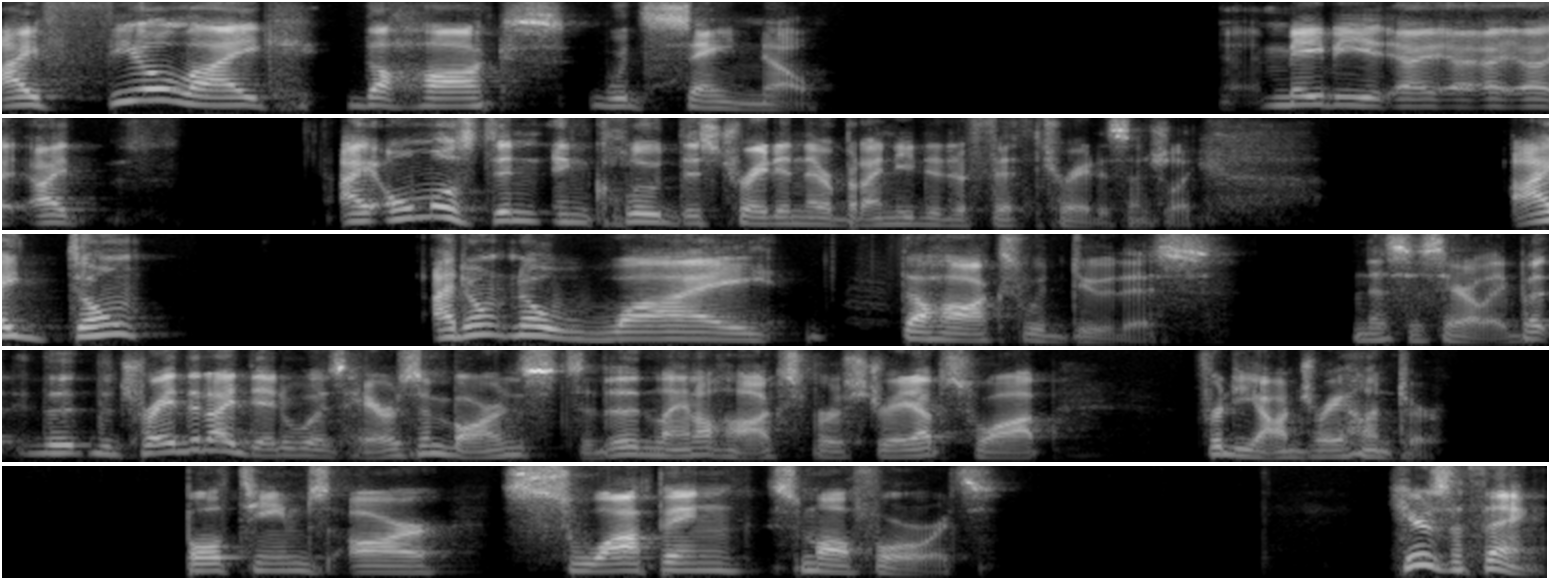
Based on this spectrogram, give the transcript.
I feel like the Hawks would say no. Maybe I, I, I, I almost didn't include this trade in there, but I needed a fifth trade essentially. I don't, I don't know why the Hawks would do this necessarily, but the, the trade that I did was Harrison Barnes to the Atlanta Hawks for a straight up swap for De'Andre Hunter. Both teams are swapping small forwards. Here's the thing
